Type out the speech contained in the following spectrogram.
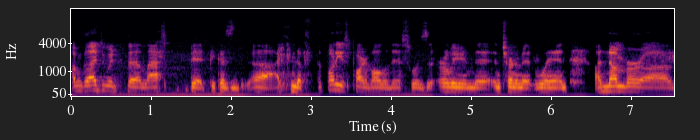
I'm glad you went to the last bit because uh, I think the, the, funniest part of all of this was early in the in tournament when a number of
